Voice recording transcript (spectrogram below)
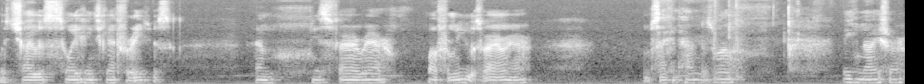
which I was waiting to get for ages. Um, he's very rare. Well, for me, it was very rare. second hand as well Ignitor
